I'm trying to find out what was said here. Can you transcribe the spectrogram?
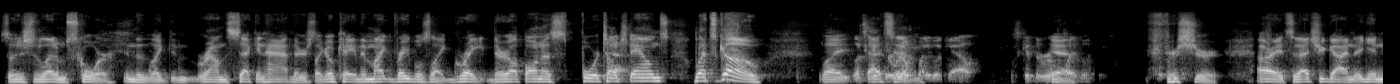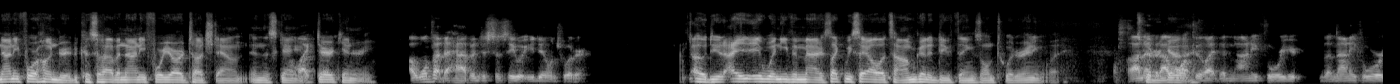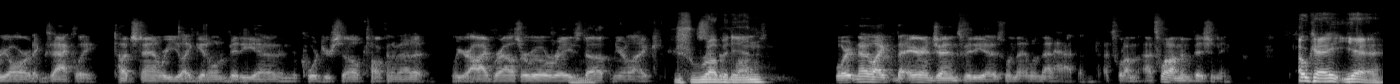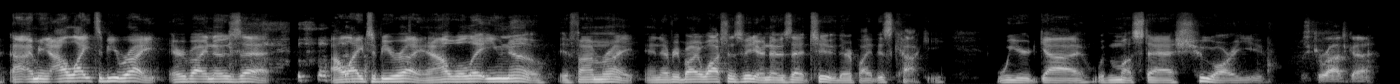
So they should let them score in the like around the second half. They're just like, okay. And then Mike Vrabel's like, great, they're up on us four touchdowns. Yeah. Let's go. Like let's get the real him. playbook out. Let's get the real yeah, playbook. For sure. All right. So that's your guy. And again, 9,400 because he'll have a 94 yard touchdown in this game. Like Derrick Henry. I want that to happen just to see what you do on Twitter. Oh, dude, I, it wouldn't even matter. It's like we say all the time. I'm going to do things on Twitter anyway. I know, but I want to like the 94 the 94 yard exactly touchdown where you like get on video and record yourself talking about it where your eyebrows are real raised up and you're like just rub it fun. in. Or no, like the Aaron Jones videos when that when that happened. That's what I'm that's what I'm envisioning. Okay, yeah. I mean, I like to be right. Everybody knows that. I like to be right, and I will let you know if I'm right. And everybody watching this video knows that too. They're like this cocky, weird guy with mustache. Who are you? This garage guy.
